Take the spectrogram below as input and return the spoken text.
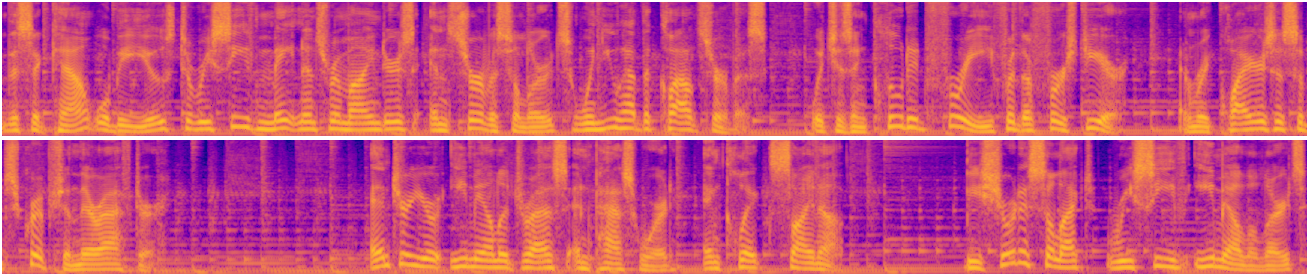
This account will be used to receive maintenance reminders and service alerts when you have the cloud service, which is included free for the first year and requires a subscription thereafter. Enter your email address and password and click Sign Up. Be sure to select Receive Email Alerts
